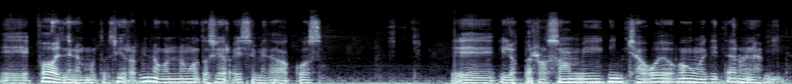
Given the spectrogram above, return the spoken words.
Eh, el de la motosierra. Vino con una motosierra. Ese me daba cosa. Eh, y los perros zombies. Hincha huevo, cómo me quitaron las vidas.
